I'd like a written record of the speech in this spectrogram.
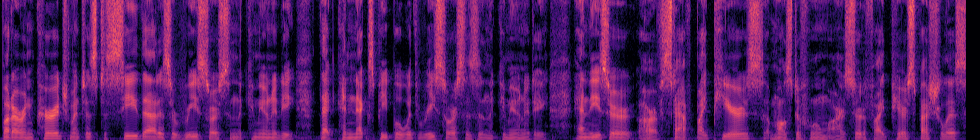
but our encouragement is to see that as a resource in the community that connects people with resources in the community. And these are, are staffed by peers, most of whom are certified peer specialists.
